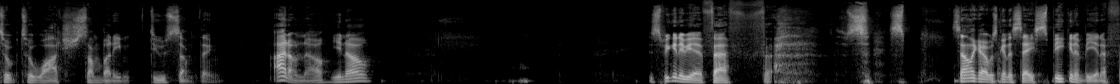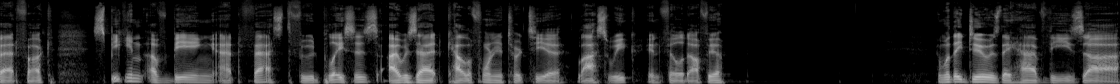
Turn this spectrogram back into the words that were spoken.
to to watch somebody do something. I don't know, you know. Speaking of being a fat, sound like I was gonna say. Speaking of being a fat fuck, speaking of being at fast food places, I was at California Tortilla last week in Philadelphia, and what they do is they have these. Uh,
